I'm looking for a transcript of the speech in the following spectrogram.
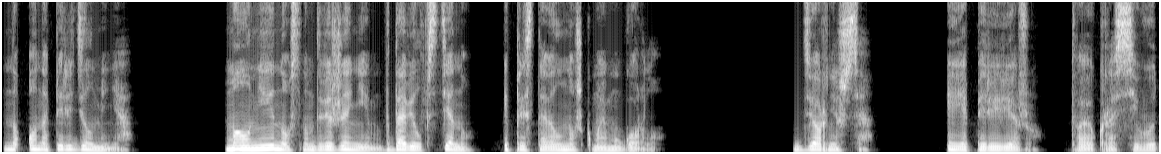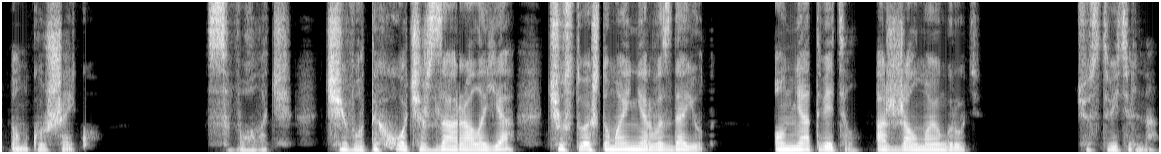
но он опередил меня. Молниеносным движением вдавил в стену и приставил нож к моему горлу. Дернешься, и я перережу твою красивую тонкую шейку. «Сволочь! Чего ты хочешь?» — заорала я, чувствуя, что мои нервы сдают. Он не ответил, а сжал мою грудь. Чувствительно,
